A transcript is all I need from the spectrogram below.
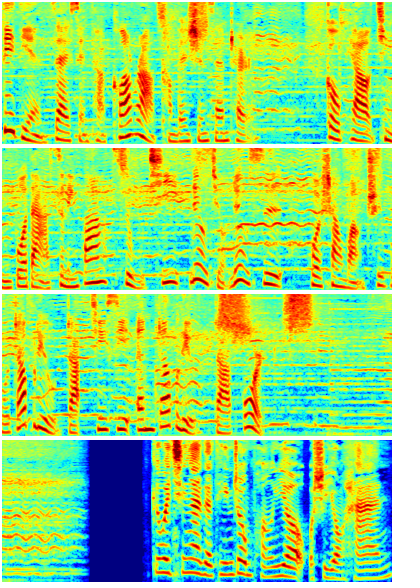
地点在 Santa Clara Convention Center。购票请拨打四零八四五七六九六四，或上网 triple w dot t c n w dot org。各位亲爱的听众朋友，我是永涵。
